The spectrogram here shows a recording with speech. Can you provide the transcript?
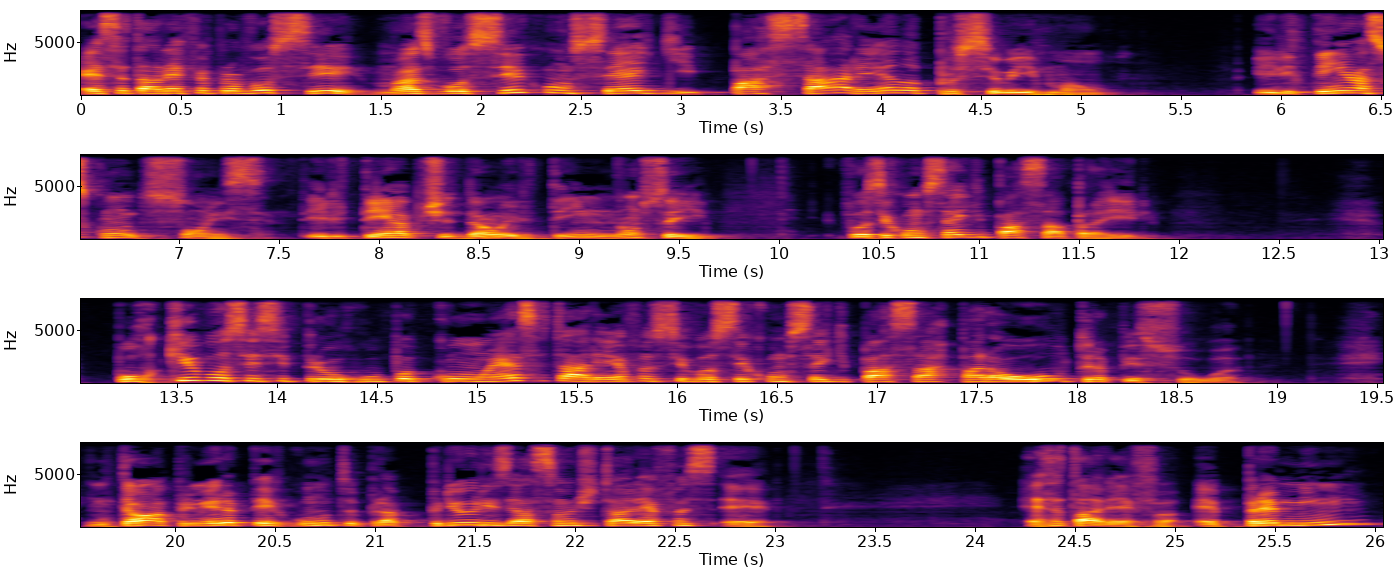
essa tarefa é para você, mas você consegue passar ela para o seu irmão. Ele tem as condições, ele tem aptidão, ele tem, não sei, você consegue passar para ele. Por que você se preocupa com essa tarefa se você consegue passar para outra pessoa? Então, a primeira pergunta para priorização de tarefas é: essa tarefa é para mim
